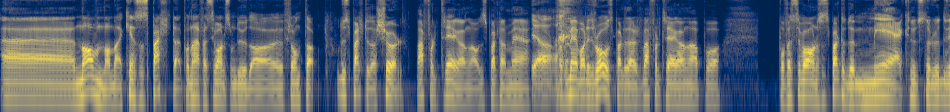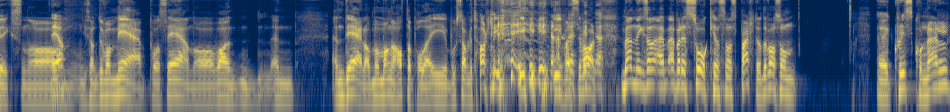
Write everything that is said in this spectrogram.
eh, navnene der, hvem som spilte der på denne festivalen som du da fronta. Og du spilte jo da sjøl, i hvert fall tre ganger. Og du spilte der med Ja. altså med Valid Rose spilte der i hvert fall tre ganger på, på festivalen. Så spilte du med Knutsen og Ludvigsen, og Ja. liksom, du var med på scenen og var en, en en del av med mange hatter på deg i bokstavelig talt i, i, i festivalen. Men sant, jeg, jeg bare så hvem som har spilt, og det var sånn eh, Chris Cornell,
